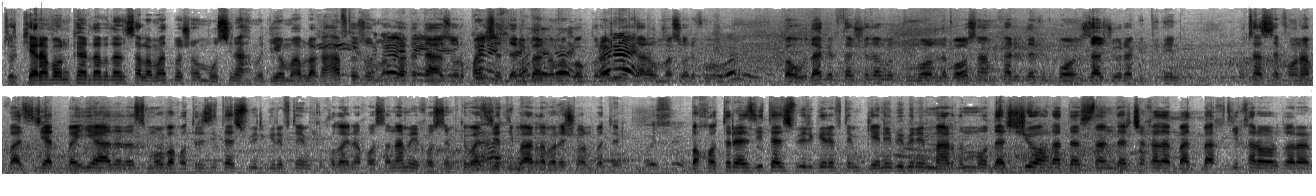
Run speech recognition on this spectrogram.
ترکیه روان کرده بودن سلامت باشن محسن احمدی و مبلغ 7000 مبلغ 10500 در برنامه با کرای محترم و مصارف به عهده گرفته شده بود. ما لباس هم خریدیم 15 جوره که دیدین. متاسفانه وضعیت به این عدد است. ما به خاطر این تصویر گرفتیم که خدای نخواسته نمی‌خواستیم که وضعیت مردم نشان بدیم به خاطر از این تصویر گرفتیم که یعنی ببینیم مردم ما در چه حالت هستند در چقدر بدبختی قرار دارن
